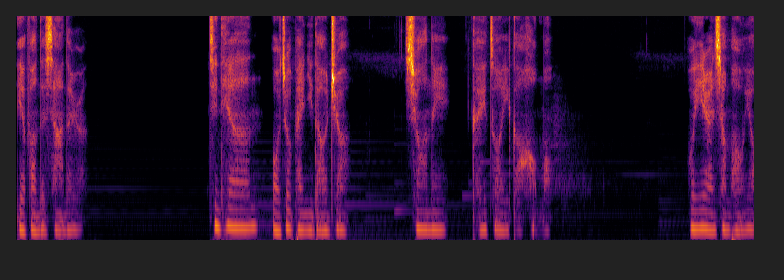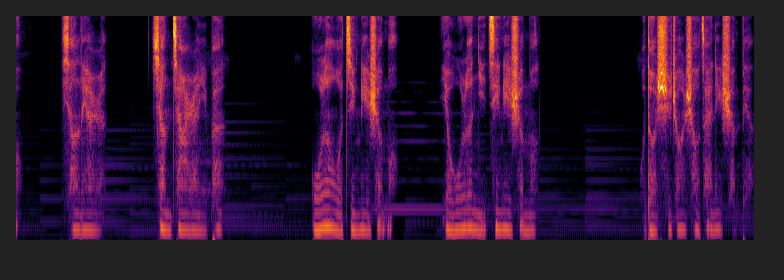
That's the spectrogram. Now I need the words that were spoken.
也放得下的人。今天我就陪你到这，希望你可以做一个好梦。我依然像朋友、像恋人、像家人一般。无论我经历什么，也无论你经历什么，我都始终守在你身边。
